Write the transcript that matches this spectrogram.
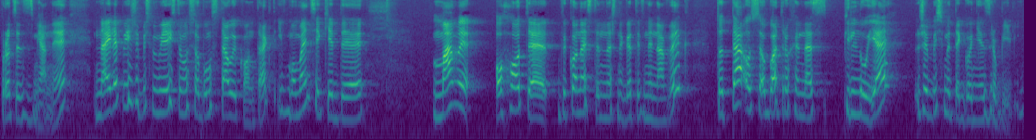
proces zmiany. Najlepiej, żebyśmy mieli z tą osobą stały kontakt i w momencie, kiedy mamy ochotę wykonać ten nasz negatywny nawyk, to ta osoba trochę nas pilnuje, żebyśmy tego nie zrobili.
